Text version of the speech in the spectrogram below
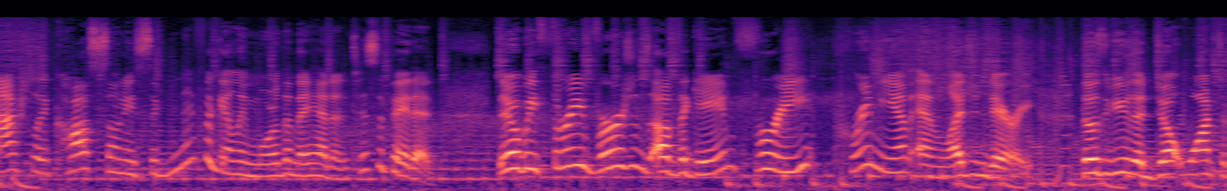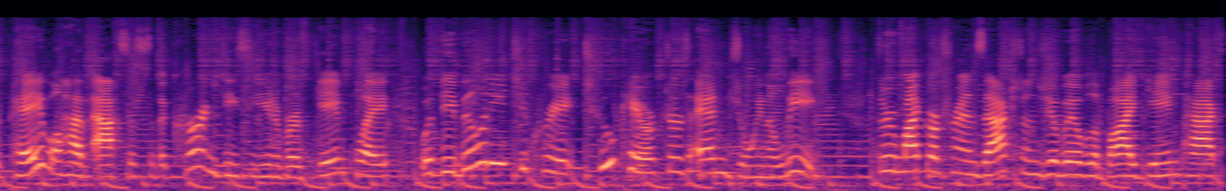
actually cost Sony significantly more than they had anticipated. There will be three versions of the game free, premium, and legendary. Those of you that don't want to pay will have access to the current DC Universe gameplay with the ability to create two characters and join a league. Through microtransactions, you'll be able to buy game packs,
